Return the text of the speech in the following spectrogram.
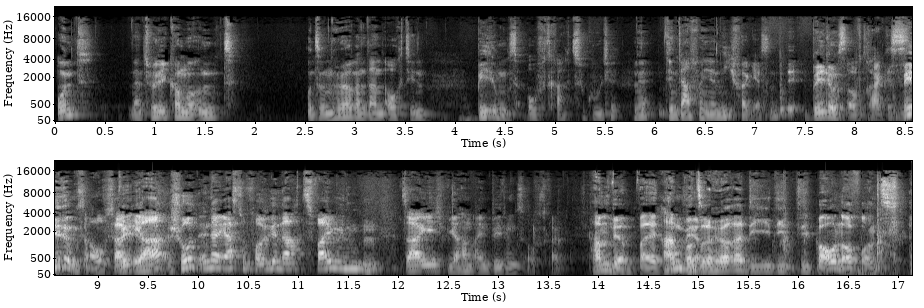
und natürlich kommen wir und unseren Hörern dann auch den Bildungsauftrag zugute. Ne? Den darf man ja nie vergessen. Bildungsauftrag ist. Bildungsauftrag, Bild ja. Schon in der ersten Folge nach zwei Minuten sage ich, wir haben einen Bildungsauftrag. Haben wir, weil haben wir. unsere Hörer, die, die, die bauen auf uns.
